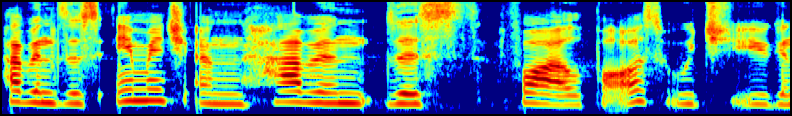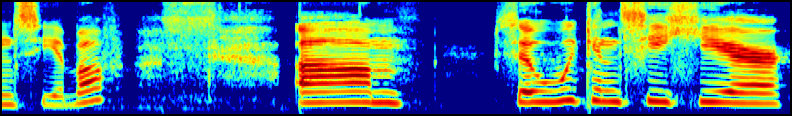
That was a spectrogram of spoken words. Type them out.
Having this image and having this file path, which you can see above. Um, so we can see here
